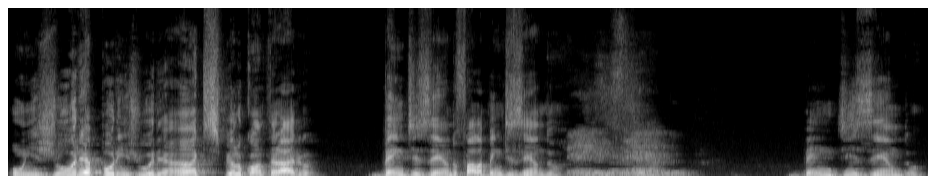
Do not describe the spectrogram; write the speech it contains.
ou injúria por injúria, antes, pelo contrário, bem dizendo, fala bem dizendo. Bem dizendo. Bem dizendo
